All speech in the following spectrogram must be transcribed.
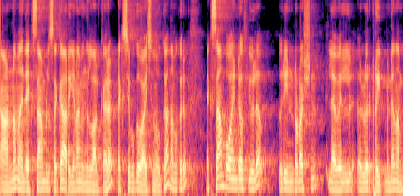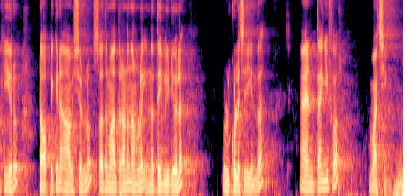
കാണണം. അതിന്റെ എക്സാമ്പിൾസ് ഒക്കെ അറിയണം എന്നുള്ള ആൾക്കാർ ടെക്സ്റ്റ് ബുക്ക് വായിച്ച് നോക്കുക. നമുക്കൊരു എക്സാം പോയിന്റ് ഓഫ് വ്യൂവിൽ ഒരു ഇൻട്രൊഡക്ഷൻ ലെവലിൽ ഉള്ളൊരു ട്രീറ്റ്മെന്റ് നമുക്ക് ഈ ഒരു ടോപ്പിക്കിന് ആവശ്യമുള്ളൂ. സോ അത് മാത്രമാണ് നമ്മൾ ഇന്നത്തെ വീഡിയോയിൽ ഉൾക്കൊള്ളിച്ചിരിക്കുന്നത്. And thank you for watching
